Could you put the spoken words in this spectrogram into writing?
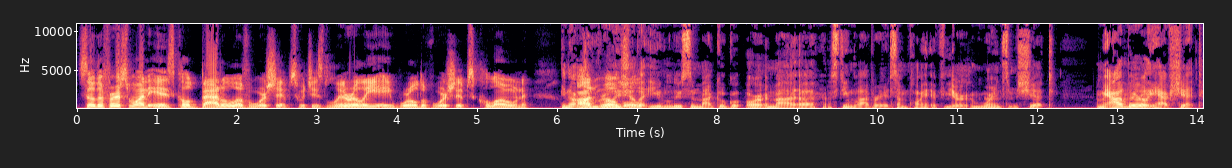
So the first one is called Battle of Warships, which is literally a World of Warships clone. you know, I really should mobile. let you loosen my Google or in my uh, Steam library at some point if you're wearing some shit. I mean, I literally have shit.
